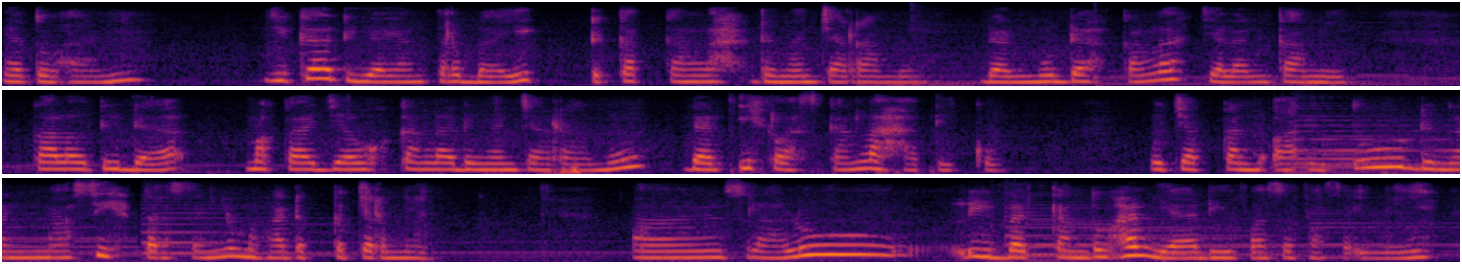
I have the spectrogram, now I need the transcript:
Ya Tuhan, jika dia yang terbaik, dekatkanlah dengan caramu dan mudahkanlah jalan kami. Kalau tidak, maka jauhkanlah dengan caramu dan ikhlaskanlah hatiku. Ucapkan doa itu dengan masih tersenyum menghadap ke cermin. uh, selalu libatkan Tuhan ya di fase-fase ini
